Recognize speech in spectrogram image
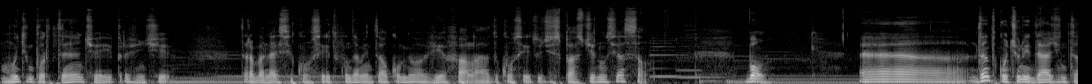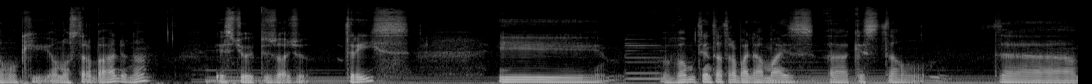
muito importante aí para a gente trabalhar esse conceito fundamental, como eu havia falado, o conceito de espaço de enunciação. Bom, é, dando continuidade então ao que é o nosso trabalho, né? Este é o episódio 3 e vamos tentar trabalhar mais a questão da,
